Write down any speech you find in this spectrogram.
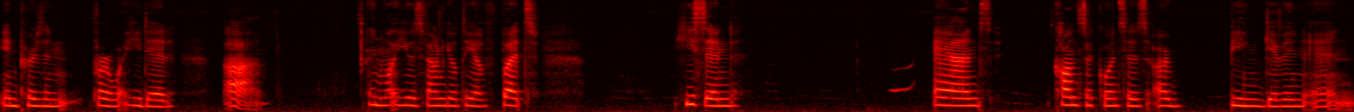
in prison for what he did. Uh and what he was found guilty of. But he sinned, and consequences are being given and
